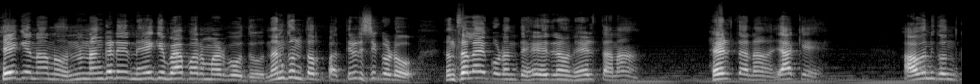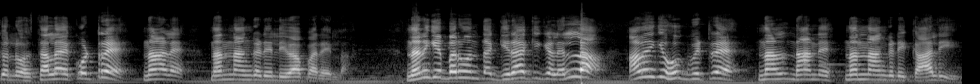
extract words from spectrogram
ಹೇಗೆ ನಾನು ನನ್ನ ಅಂಗಡಿಯನ್ನು ಹೇಗೆ ವ್ಯಾಪಾರ ಮಾಡ್ಬೋದು? ನನಗೊಂದು ಸ್ವಲ್ಪ ತಿಳಿಸಿಕೊಡು ಒಂದು ಸಲಹೆ ಕೊಡು ಅಂತ ಹೇಳಿದರೆ ಅವನು ಹೇಳ್ತಾನಾ? ಹೇಳ್ತಾನಾ? ಯಾಕೆ? ಅವನಿಗೊಂದು ಕಲ್ಲು ಸಲಹೆ ಕೊಟ್ಟರೆ ನಾಳೆ ನನ್ನ ಅಂಗಡಿಯಲ್ಲಿ ವ್ಯಾಪಾರ ಇಲ್ಲ. ನನಗೆ ಬರುವಂಥ ಗಿರಾಕಿಗಳೆಲ್ಲ ಅವನಿಗೆ ಹೋಗಿಬಿಟ್ರೆ ನಾನು ನಾನೇ ನನ್ನ ಅಂಗಡಿ ಖಾಲಿ.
